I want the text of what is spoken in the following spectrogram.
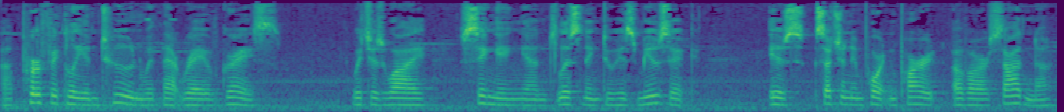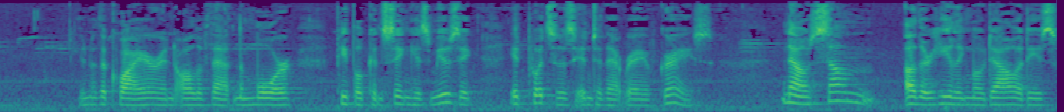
uh, perfectly in tune with that ray of grace, which is why singing and listening to his music is such an important part of our sadhana. You know, the choir and all of that. And the more people can sing his music, it puts us into that ray of grace. Now, some other healing modalities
